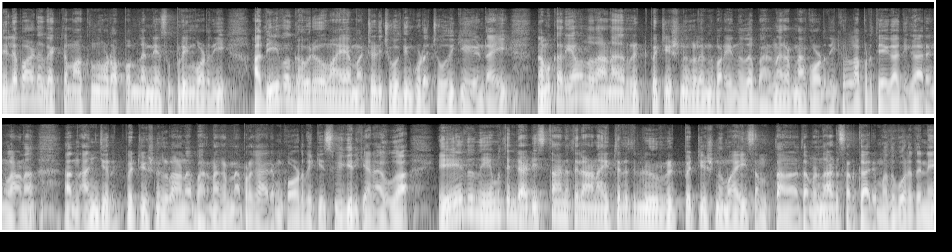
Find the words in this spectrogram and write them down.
നിലപാട് വ്യക്തമാക്കുന്നതോടൊപ്പം തന്നെ സുപ്രീം കോടതി അതീവ ഗൗരവമായ മറ്റൊരു ചോദ്യം കൂടെ ചോദിക്കുകയുണ്ടായി. നമുക്കറിയാവുന്നതാണ് റിട്ട് പെറ്റീഷനുകൾ എന്ന് പറയുന്നത് ഭരണഘടനാ കോടതിക്കുള്ള പ്രത്യേക അധികാരങ്ങളാണ്. അഞ്ച് റിട്ട് പെറ്റീഷനുകളാണ് ഭരണഘടനാ പ്രകാരം കോടതിക്ക് സ്വീകരിക്കാനാവുക. ഏത് നിയമത്തിന്റെ അടിസ്ഥാനത്തിലാണ് ഇത്തരത്തിലൊരു റിട്ട് പെറ്റീഷനുമായി സംസ്ഥാന തമിഴ്നാട് സർക്കാരും അതുപോലെ തന്നെ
